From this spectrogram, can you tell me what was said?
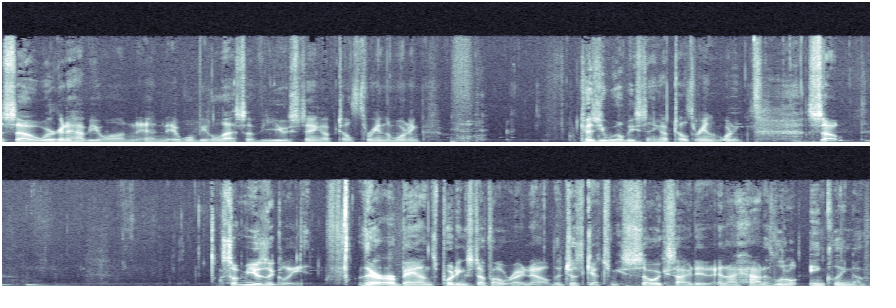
So we're gonna have you on, and it will be less of you staying up till three in the morning, because you will be staying up till three in the morning. So, so musically, there are bands putting stuff out right now that just gets me so excited, and I had a little inkling of,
